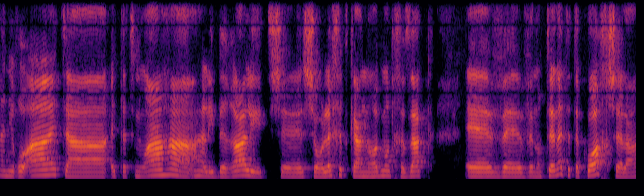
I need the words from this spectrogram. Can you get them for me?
אני רואה את, ה- את התנועה ה- הליברלית ש- שהולכת כאן מאוד מאוד חזק אה, ו- ונותנת את הכוח שלה,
